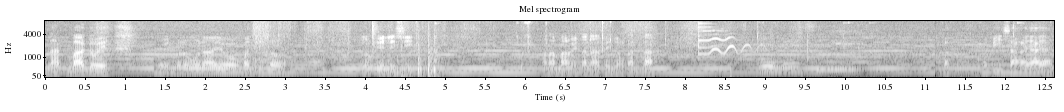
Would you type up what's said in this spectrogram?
Lahat bago eh. Gawin mo na muna yung kanito. Yung LEC. Para makita natin yung kanta. Mat mabisa kaya yan?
